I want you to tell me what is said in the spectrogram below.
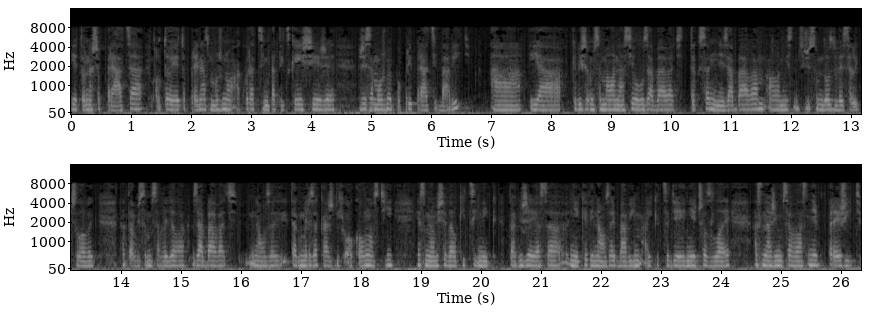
je to naša práca, o to je to pre nás možno akurát sympatickejšie, že, že sa môžeme popri práci baviť a ja, keby som sa mala na silu zabávať, tak sa nezabávam, ale myslím si, že som dosť veselý človek na to, aby som sa vedela zabávať naozaj takmer za každých okolností. Ja som navyše veľký cynik, takže ja sa niekedy naozaj bavím, aj keď sa deje niečo zlé a snažím sa vlastne prežiť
